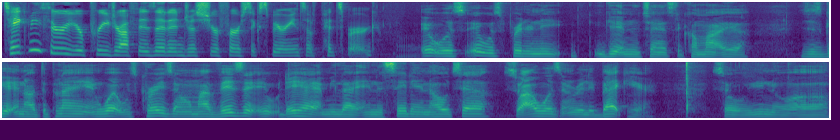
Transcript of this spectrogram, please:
Take me through your pre-draft visit and just your first experience of Pittsburgh. It was it was pretty neat getting the chance to come out here, just getting out the plane. And what was crazy on my visit, it, they had me like in the city in the hotel, so I wasn't really back here. So you know, uh,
